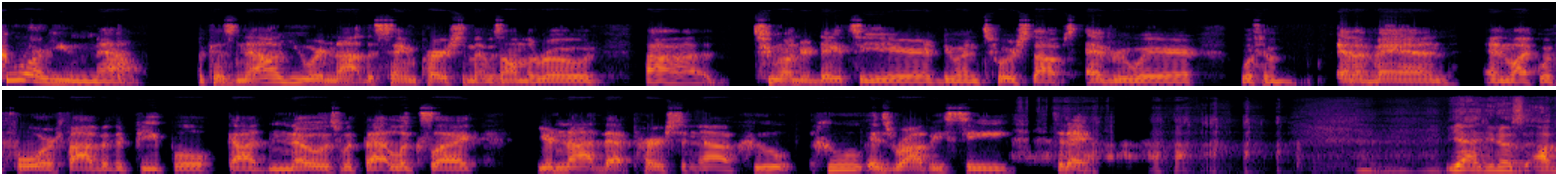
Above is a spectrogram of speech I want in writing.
who are you now? Because now you are not the same person that was on the road uh, 200 dates a year, doing tour stops everywhere, with a in a van and like with four or five other people. God knows what that looks like. You're not that person now. Who who is Robbie Seay today? yeah, you know, I'm,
